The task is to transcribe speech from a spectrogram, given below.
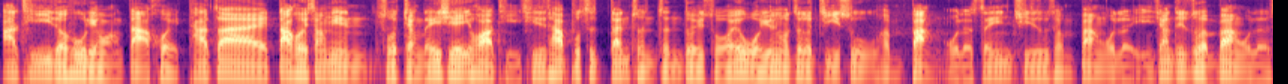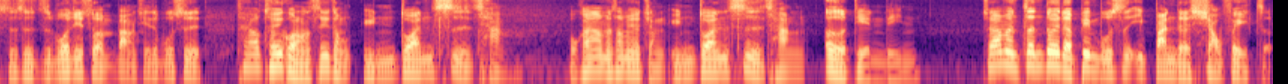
RTE 的互联网大会，他在大会上面所讲的一些话题，其实他不是单纯针对说，哎，我拥有这个技术很棒，我的声音技术很棒，我的影像技术很棒，我的实时直播技术很棒。其实不是，他要推广的是一种云端市场。我看他们上面有讲云端市场二点零。所以他们针对的并不是一般的消费者，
